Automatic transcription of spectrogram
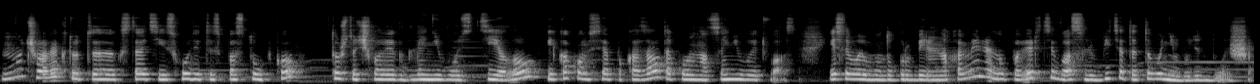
Но человек тут, э, кстати, исходит из поступков, то, что человек для него сделал, и как он себя показал, такой он оценивает вас. Если вы ему нагрубили, нахамили, ну, поверьте, вас любить от этого не будет больше.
